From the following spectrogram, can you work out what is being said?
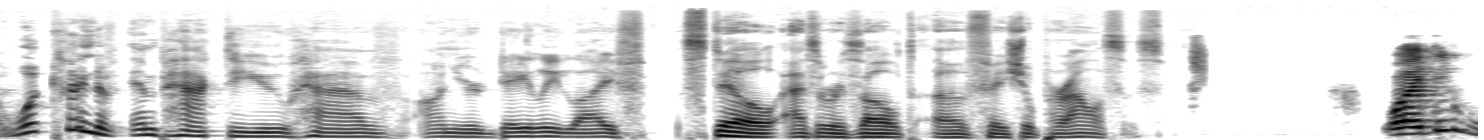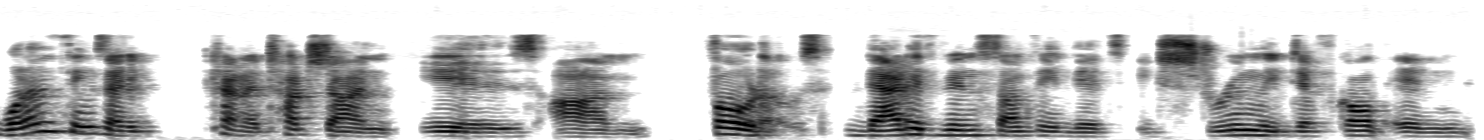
What kind of impact do you have on your daily life still as a result of facial paralysis? Well, I think one of the things I kind of touched on is um, photos. That has been something that's extremely difficult in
